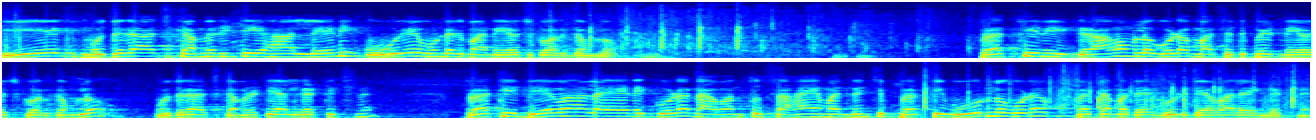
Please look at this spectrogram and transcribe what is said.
ఏ ముదిరాజ్ కమ్యూనిటీ హాల్ లేని ఊరే ఉండదు మా నియోజకవర్గంలో. ప్రతి గ్రామంలో కూడా మా సిద్దిపేట నియోజకవర్గంలో ముదిరాజ్ కమ్యూనిటీ హాల్ కట్టించిన. ప్రతి దేవాలయానికి కూడా నా వంతు సహాయం అందించి ప్రతి ఊర్లో కూడా పెద్దమ్మ గుడి దేవాలయం కట్టిన.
